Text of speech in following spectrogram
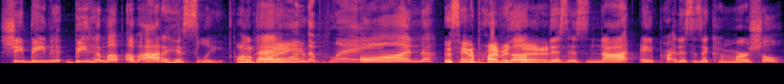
She beat beat him up up out of his sleep. On okay, plane? on the plane. on This ain't a private the. jet. This is not a. Pri- this is a commercial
